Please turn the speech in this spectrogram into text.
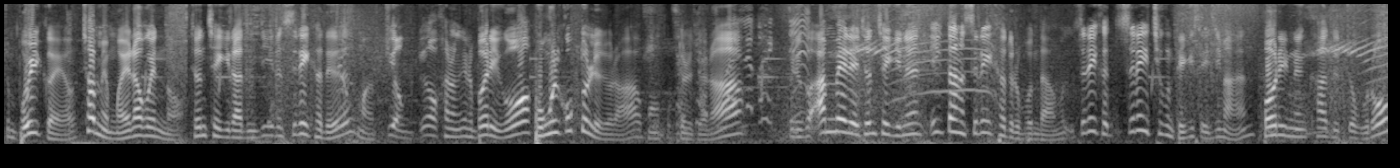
좀 보일 거예요. 처음에 뭐라고 했노? 전책이라든지 이런 쓰레기 카드 막 쭉쭉 하는 이런 버리고 봉을 꼭 돌려줘라. 봉을 꼭 돌려줘라. 그리고 안멜의 전체기는 일단은 쓰레기 카드로 본다. 뭐 쓰레기 카- 쓰레기 치고는 되게 세지만 버리는 카드 쪽으로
